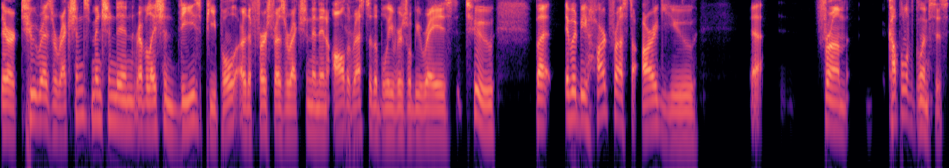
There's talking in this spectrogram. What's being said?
there are two resurrections mentioned in Revelation. These people are the first resurrection, and then all the rest of the believers will be raised too. But it would be hard for us to argue uh, from a couple of glimpses.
